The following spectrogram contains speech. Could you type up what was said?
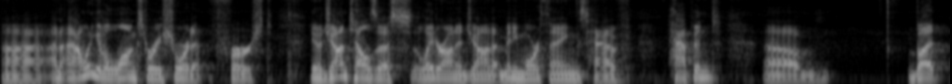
Uh, and I want to give a long story short at first. You know, John tells us later on in John that many more things have happened, um, but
